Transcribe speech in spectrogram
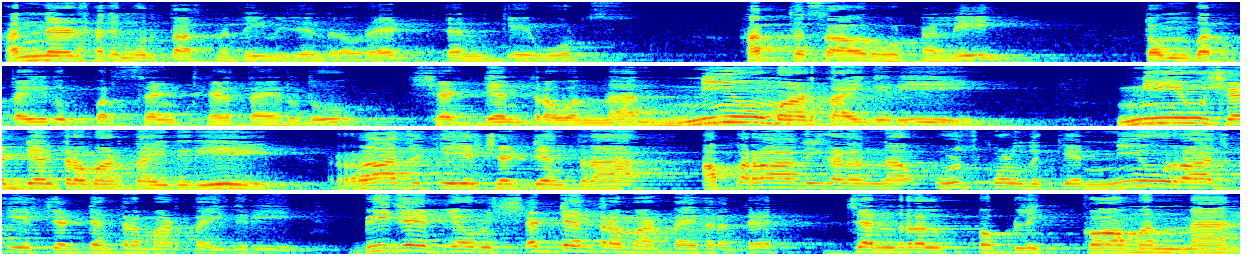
ಹನ್ನೆರಡು ಹದಿಮೂರು ತಾಸಿನಲ್ಲಿ ವಿಜೇಂದ್ರ ಅವರೇ ಟೆನ್ ಕೆ ವೋಟ್ಸ್ ಹತ್ತು ಸಾವಿರ ಓಟ್ನಲ್ಲಿ ತೊಂಬತ್ತೈದು ಪರ್ಸೆಂಟ್ ಹೇಳ್ತಾ ಇರೋದು ಷಡ್ಯಂತ್ರವನ್ನ ನೀವು ಮಾಡ್ತಾ ಇದ್ದೀರಿ. ನೀವು ಷಡ್ಯಂತ್ರ ಮಾಡ್ತಾ ಇದ್ದೀರಿ. ರಾಜಕೀಯ ಷಡ್ಯಂತ್ರ ಅಪರಾಧಿಗಳನ್ನ ಉಳಿಸ್ಕೊಳ್ಳೋದಕ್ಕೆ ನೀವು ರಾಜಕೀಯ ಷಡ್ಯಂತ್ರ ಮಾಡ್ತಾ ಇದ್ದೀರಿ. ಬಿಜೆಪಿಯವರು ಷಡ್ಯಂತ್ರ ಮಾಡ್ತಾ ಇದ್ದಾರೆ ಅಂತೇಳಿ ಜನರಲ್ ಪಬ್ಲಿಕ್ ಕಾಮನ್ ಮ್ಯಾನ್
